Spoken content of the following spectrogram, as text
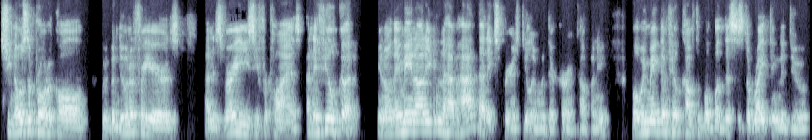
She knows the protocol. We've been doing it for years and it's very easy for clients and they feel good you know they may not even have had that experience dealing with their current company but we make them feel comfortable but this is the right thing to do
